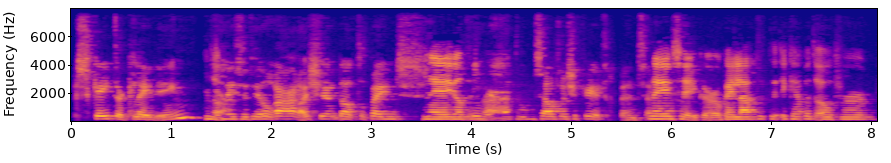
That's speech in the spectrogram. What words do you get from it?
skaterkleding, dan is het heel raar als je dat opeens Nee, dat is niet meer waar. gaat doen. Zelfs als je 40 bent. zeg Nee, zeker. Oké, laat ik, ik heb het over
